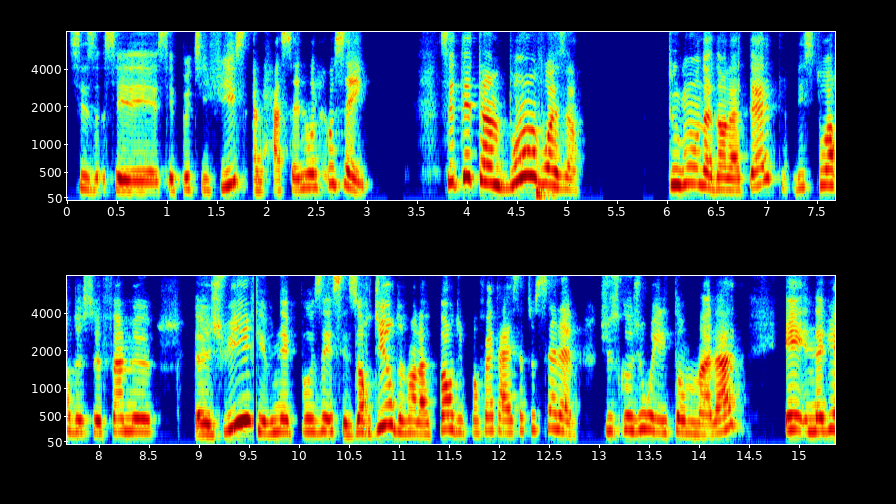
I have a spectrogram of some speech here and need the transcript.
ses, ses petits-fils, Al-Hassan ou Al-Hussein. C'était un bon voisin. Tout le monde a dans la tête l'histoire de ce fameux euh, juif qui venait poser ses ordures devant la porte du prophète jusqu'au jour où il tombe malade. Et Nabi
